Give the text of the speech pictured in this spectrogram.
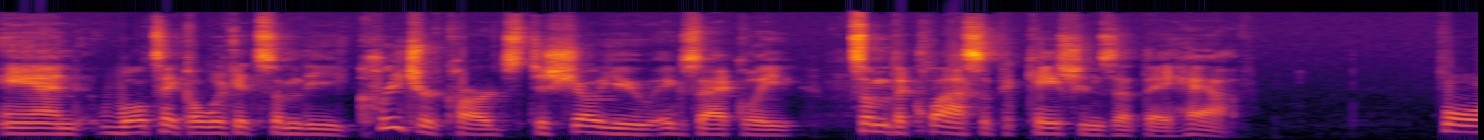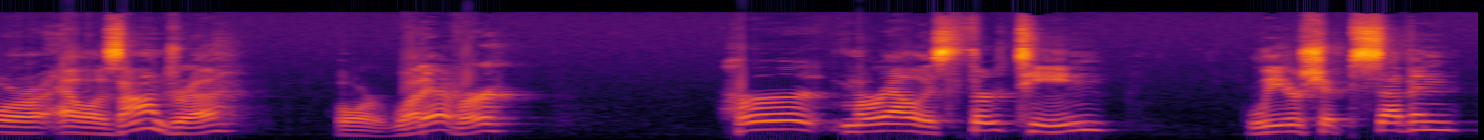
And we'll take a look at some of the creature cards to show you exactly some of the classifications that they have. For Alessandra, or whatever, her morale is 13, leadership 7,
